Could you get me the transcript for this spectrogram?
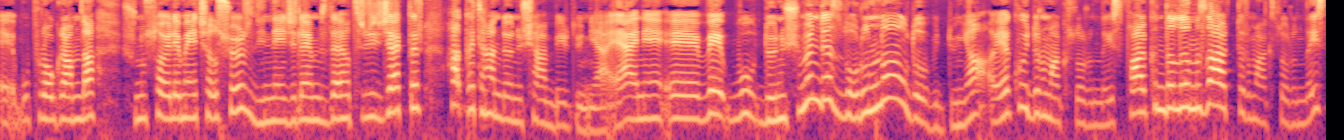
e, bu programda şunu söylemeye çalışıyoruz dinleyicilerimiz de hatırlayacaktır hakikaten dönüşen bir dünya yani e, ve bu dönüşümün de zorunlu olduğu bir dünya ayak uydurmak zorundayız farkındalığımızı arttırmak zorundayız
